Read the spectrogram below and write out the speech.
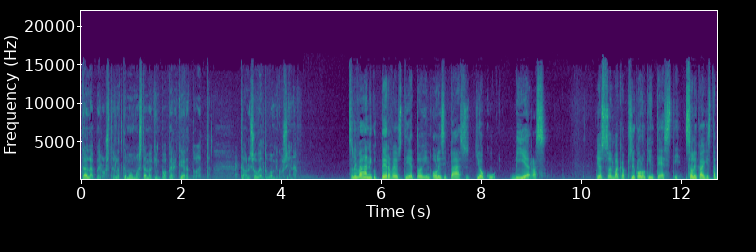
tällä perusteella, että muun muassa tämäkin paperi kertoo, että tämä oli soveltuvampi kuin sinä. Se oli vähän niin kuin terveystietoihin olisi päässyt joku vieras jossa on vaikka psykologin testi. Se oli kaikista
